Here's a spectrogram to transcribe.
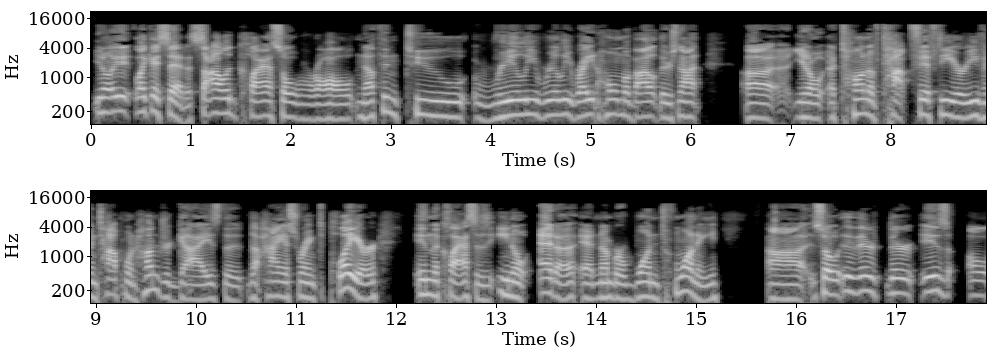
you know, it, like I said, a solid class overall. Nothing to really, really write home about. There's not uh, you know, a ton of top 50 or even top 100 guys. The the highest ranked player in the class is Enow Etta at number 120. Uh, so there there is a,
